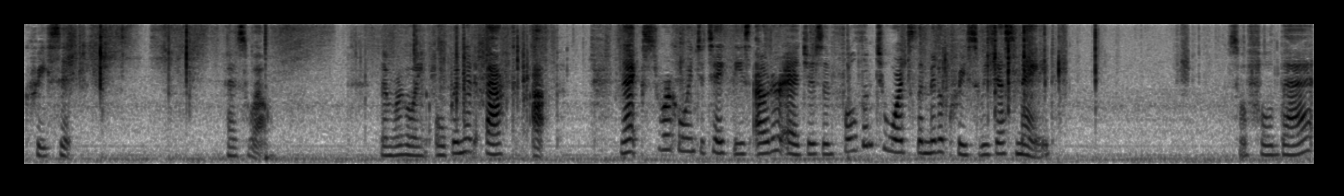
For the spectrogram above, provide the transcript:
crease it as well. Then we're going to open it back. Next, we're going to take these outer edges and fold them towards the middle crease we just made. So fold that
